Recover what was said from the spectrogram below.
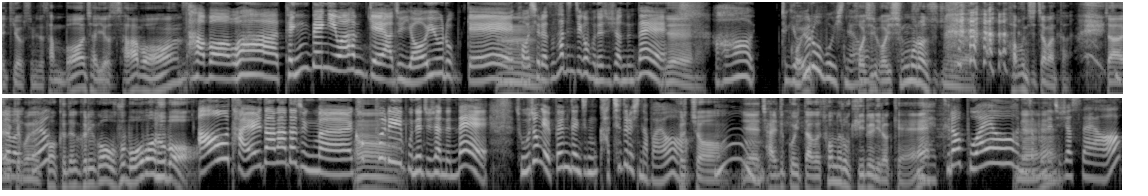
예, 귀엽습니다. 3번. 자, 이어서 4번. 4번. 와, 댕댕이와 함께 아주 여유롭게 음. 거실에서 사진 찍어 보내주셨는데, 예. 아, 되게 거의- 여유로워 보이시네요. 거실이 거의 식물원 수준이에요. 화분 진짜 많다. 자, 진짜 이렇게? 보냈고, 그- 그리고 후보 5번 후보. 아우, 달달하다, 정말. 커플이 어. 보내주셨는데, 조종 FM댕진 같이 들으시나 봐요. 그렇죠. 예, 잘 듣고 있다가 손으로 귀를 이렇게. 음. 네, 들어보아요 하면서 네. 보내주셨어요.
